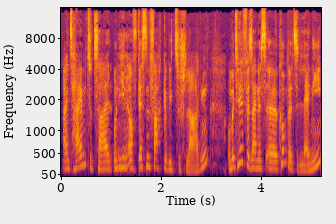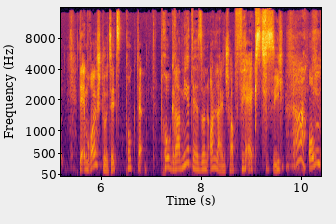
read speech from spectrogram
eins heimzuzahlen und ihn auf dessen Fachgebiet zu schlagen. Und mit Hilfe seines äh, Kumpels Lenny, der im Rollstuhl sitzt, prog- programmiert er so einen Online-Shop für Ecstasy, um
